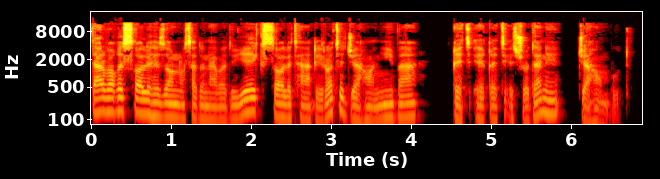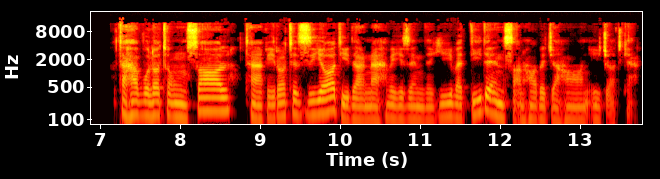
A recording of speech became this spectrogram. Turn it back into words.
در واقع سال 1991 سال تغییرات جهانی و قطع قطع شدن جهان بود. تحولات اون سال تغییرات زیادی در نحوه زندگی و دید انسانها به جهان ایجاد کرد.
